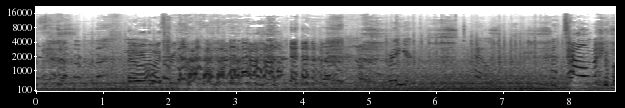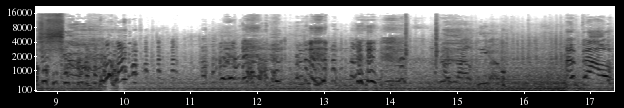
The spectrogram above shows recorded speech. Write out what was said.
no. in the whispers. Right here. Tell me. About Leo. About.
